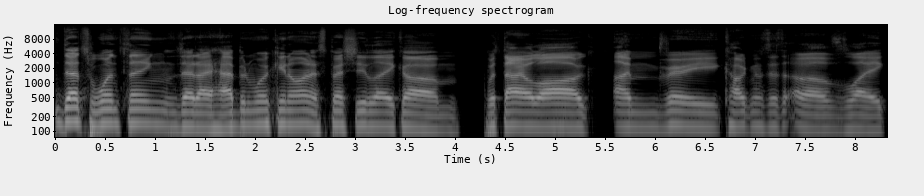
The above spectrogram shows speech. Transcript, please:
that's one thing that I have been working on, especially like um with dialogue. I'm very cognizant of like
